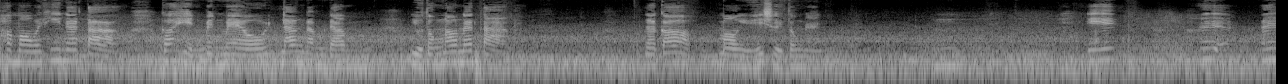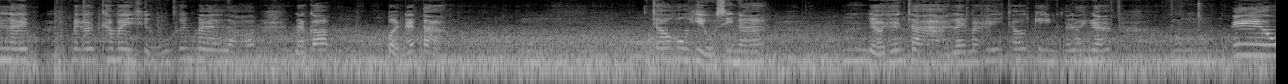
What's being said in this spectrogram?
พอมองไปที่หน้าต่าง ก็เห็นเป็นแมวร่างดำๆอยู่ตรงนอกหน้าต่าง แล้วก็มองอยู่เฉยๆตรงนั้นเอ๊ะอะไรแมวทำไมถึงขึ้นมาเหรอ แล้วก็เปิดหน้าต่าง เจ้าคงหิวสินะ เดี๋ยวฉันจะหาอะไรมาให้เจ้ากินก็ได้นะเอวเอว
